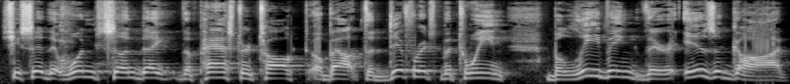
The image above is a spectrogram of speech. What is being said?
she said that one Sunday the pastor talked about the difference between believing there is a God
